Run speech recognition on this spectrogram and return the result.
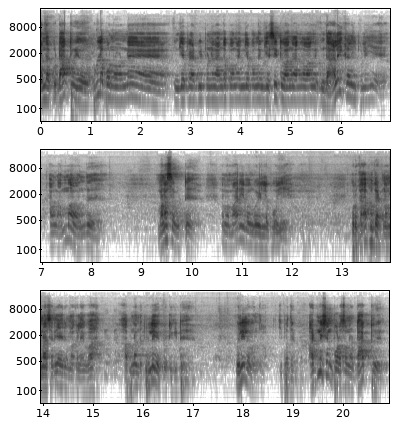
அந்த டாக்டர் உள்ளே போன உடனே இங்கே போய் அட்மிட் பண்ணுங்க அங்கே போங்க இங்கே போங்க இங்கே சீட்டு வாங்க அங்கே வாங்க. இந்த அலைக்கழிப்புலேயே அவங்க அம்மா வந்து மனசை விட்டு நம்ம மாரியம்மன் கோயிலில் போய் ஒரு காப்பு கட்டினோம்னா சரியாயிரும் மகளே வா. அப்படின்னு அந்த பிள்ளையை கூட்டிக்கிட்டு வெளியில் வந்துடும் இப்போ அந்த அட்மிஷன் போட சொன்ன டாக்டர்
